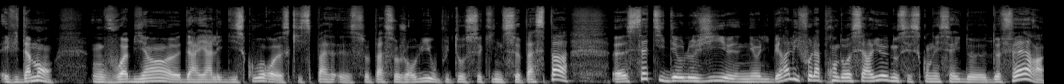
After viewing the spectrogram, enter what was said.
Évidemment, on voit bien euh, derrière les discours euh, ce qui se passe, euh, se passe aujourd'hui, ou plutôt ce qui ne se passe pas. Cette idéologie néolibérale, il faut la prendre au sérieux. Nous, c'est ce qu'on essaye de, faire.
